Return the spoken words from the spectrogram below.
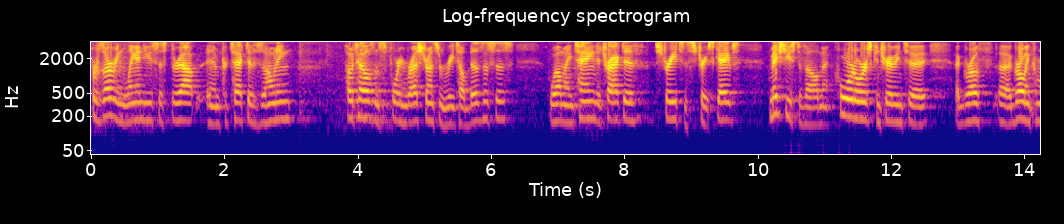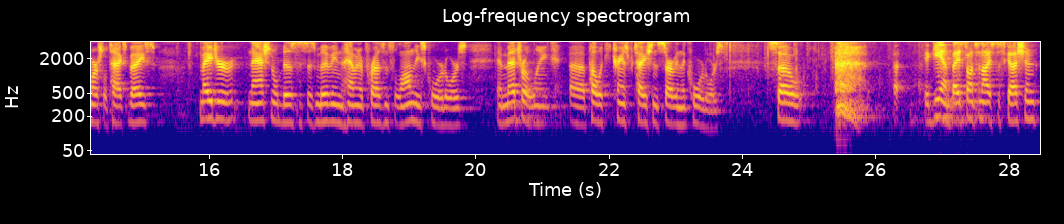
preserving land uses throughout and protective zoning, hotels and supporting restaurants and retail businesses, well-maintained, attractive streets and streetscapes, mixed-use development, corridors contributing to a growth, uh, growing commercial tax base, major national businesses moving and having a presence along these corridors, and MetroLink, uh, public transportation serving the corridors. So, again, based on tonight's discussion,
